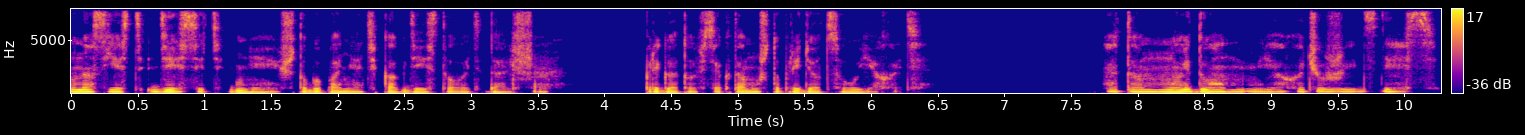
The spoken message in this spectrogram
У нас есть десять дней, чтобы понять, как действовать дальше. Приготовься к тому, что придется уехать. Это мой дом, я хочу жить здесь.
